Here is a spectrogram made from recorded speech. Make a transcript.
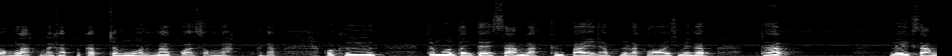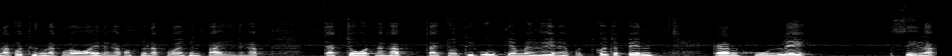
2 หลักนะครับ กับจำนวนมากกว่า 2 หลักนะครับ ก็คือจำนวนตั้งแต่ 3 หลักขึ้นไปนะครับ คือหลักร้อยใช่ไหมครับ ถ้าเลข 3 หลักก็ถึงหลักร้อยนะครับ ก็คือหลักร้อยขึ้นไปนะครับ จากโจทย์นะครับ จากโจทย์ที่ครูอุ้มเตรียมไว้ให้นะครับ ก็จะเป็นการคูณเลข 4 หลัก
